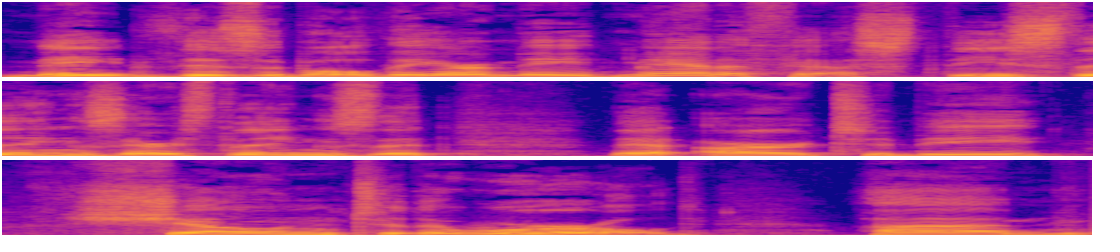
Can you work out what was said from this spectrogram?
made visible, they are made manifest. These things are things that, that are to be shown to the world. Um,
